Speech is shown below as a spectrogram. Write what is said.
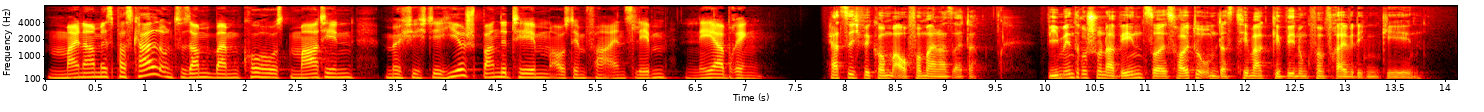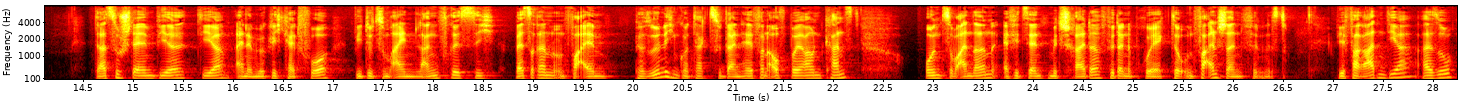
Mein Name ist Pascal und zusammen mit meinem Co-Host Martin möchte ich dir hier spannende Themen aus dem Vereinsleben näher bringen. Herzlich willkommen auch von meiner Seite. Wie im Intro schon erwähnt, soll es heute um das Thema Gewinnung von Freiwilligen gehen. Dazu stellen wir dir eine Möglichkeit vor, wie du zum einen langfristig besseren und vor allem persönlichen Kontakt zu deinen Helfern aufbauen kannst und zum anderen effizient Mitschreiter für deine Projekte und Veranstaltungen findest. Wir verraten dir also,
